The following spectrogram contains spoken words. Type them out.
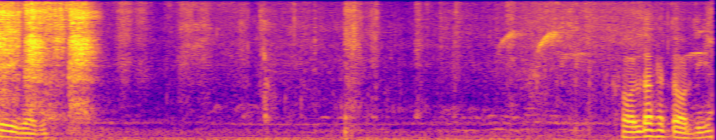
ਠੀਕ ਹੈ ਜੀ। ਖੋਲਦਾ ਫਿਰ ਤੋੜ ਦਈਏ।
